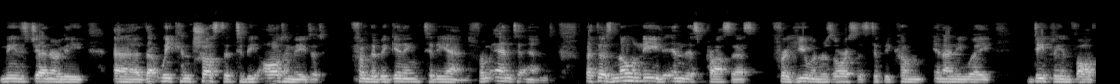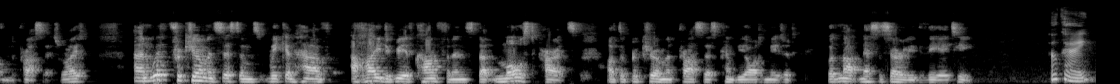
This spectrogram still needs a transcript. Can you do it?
means generally uh, that we can trust it to be automated from the beginning to the end, from end to end. That there's no need in this process for human resources to become in any way deeply involved in the process, right? And with procurement systems, we can have a high degree of confidence that most parts of the procurement process can be automated, but not necessarily the VAT. Okay.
